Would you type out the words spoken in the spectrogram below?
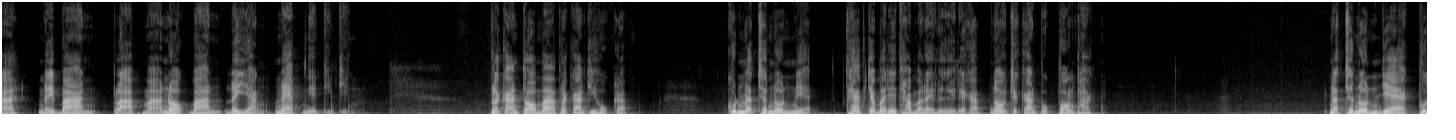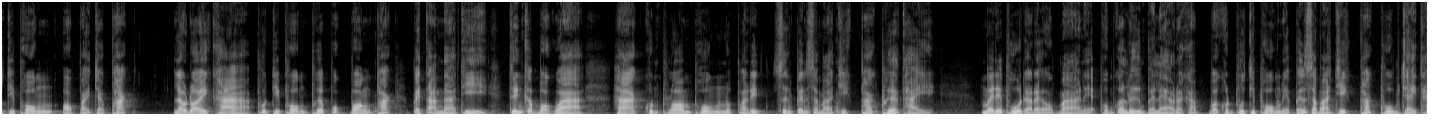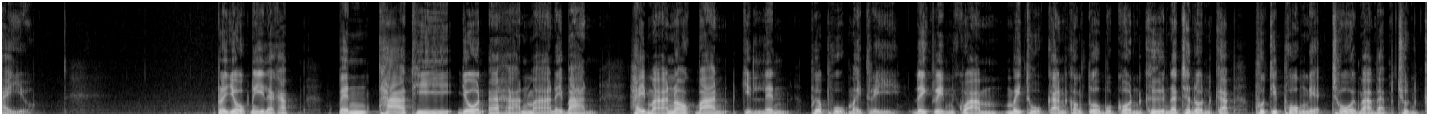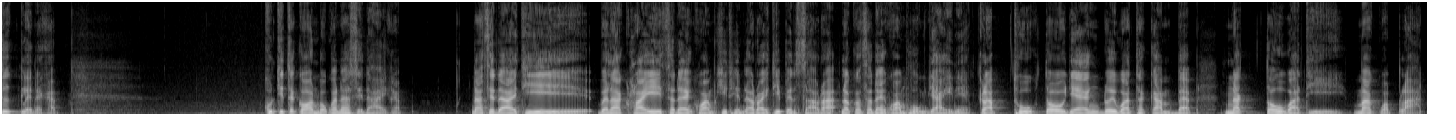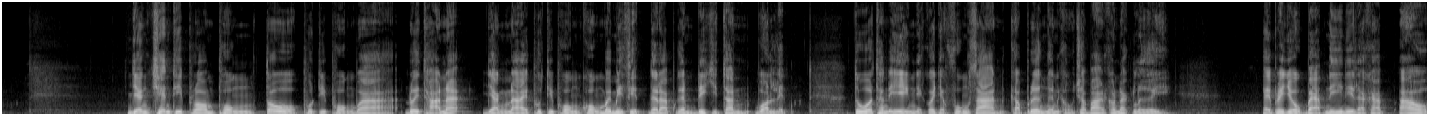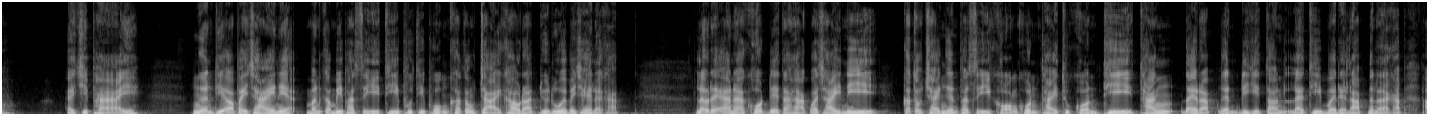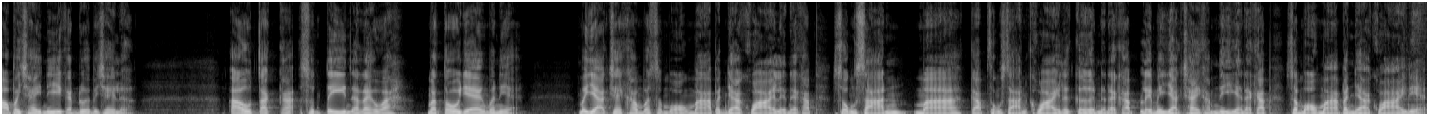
ในบ้านปราบหมานอกบ้านได้อย่างแนบเนียนจริง ๆ ประการต่อมาประการที่ 6 ครับ คุณนัชนน์เนี่ยแทบจะไม่ได้ทำอะไรเลยนะครับ นอกจากการปกป้องพรรคนัชนน์แยกพุทธิพงศ์ออกไปจากพัก แล้วด้อยค่าพุทธิพงศ์เพื่อปกป้องพักไปตามหน้าที่ ถึงกับบอกว่า หากคุณพร้อมพงศ์นพริตซึ่งเป็นสมาชิกพักเพื่อไทย ไม่ได้พูดอะไรออกมาเนี่ยผมก็ลืมไปแล้วนะครับ ว่าคุณพุทธิพงศ์เนี่ยเป็นสมาชิกพักภูมิใจไทยอยู่ ประโยคนี้แหละครับ เป็นท่าทีโยนอาหารหมาในบ้าน ให้หมานอกบ้านกินเล่น เพื่อผูกไมตรี ได้กลิ่นความไม่ถูกกันของตัวบุคคล คือนัชนนกับพุทธิพงศ์เนี่ยโชยมาแบบฉุนกึกเลยนะครับ คุณจิตกรบอกว่าน่าเสียดายครับ น่าเสียดายที่เวลาใครแสดงความคิดเห็นอะไรที่เป็นสาระ แล้วก็แสดงความห่วงใยเนี่ยกลับถูกโต้แย้งด้วยวัฒกรรมแบบนักโต้วาทีมากกว่าปราดอย่างเช่นที่พร้อมพงโต้พุทธิพงศ์ว่าด้วยฐานะอย่างนายพุทธิพงศ์คงไม่มีสิทธิ์ได้รับเงินดิจิตัลวอลเล็ตตัวท่านเองเนี่ยก็อย่าฟุ้งซ่านกับเรื่องเงินของชาวบ้านเขานักเลยไอ้ประโยคแบบนี้นี่แหละครับ เอาไอ้ชิบหาย เงินที่เอาไปใช้เนี่ยมันก็มีภาษีที่พุทธิพงศ์เขาต้องจ่ายเข้ารัฐอยู่ด้วยไม่ใช่เหรอครับ แล้วในอนาคตเนี่ยถ้าหากว่าใช้หนี้ก็ต้องใช้เงินภาษีของคนไทยทุกคนที่ทั้งได้รับเงินดิจิตอลและที่ไม่ได้รับนั่นแหละครับ เอาไปใช้หนี้กันด้วยไม่ใช่เหรอเอาตะกะส้นตีนอะไรวะ มาโต้แย้งวะเนี่ยไม่อยากใช้คำว่าสมองหมาปัญญาควายเลยนะครับ สงสารหมากับสงสารควายเหลือเกินนะครับ เลยไม่อยากใช้คำนี้นะครับ สมองหมาปัญญาควายเนี่ย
